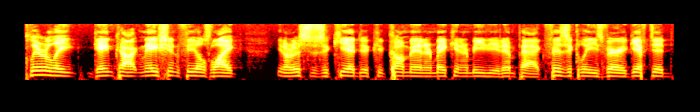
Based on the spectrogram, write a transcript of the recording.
clearly Gamecock Nation feels like you know, this is a kid that could come in and make an immediate impact. Physically, he's very gifted.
